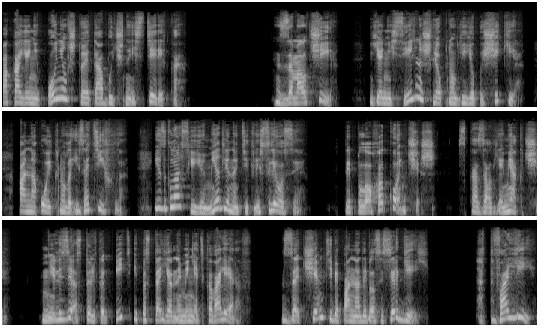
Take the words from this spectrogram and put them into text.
пока я не понял, что это обычная истерика. «Замолчи!» Я не сильно шлепнул ее по щеке. Она ойкнула и затихла. Из глаз ее медленно текли слезы. «Ты плохо кончишь», — сказал я мягче. «Нельзя столько пить и постоянно менять кавалеров. Зачем тебе понадобился Сергей?» «Отвали!»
